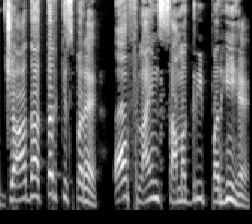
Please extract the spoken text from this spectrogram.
ज़्यादातर किस पर है? ऑफलाइन सामग्री पर ही है।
